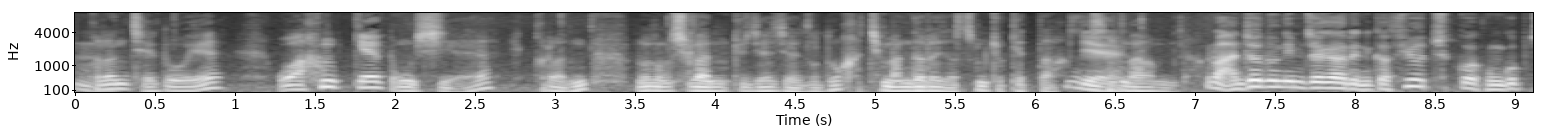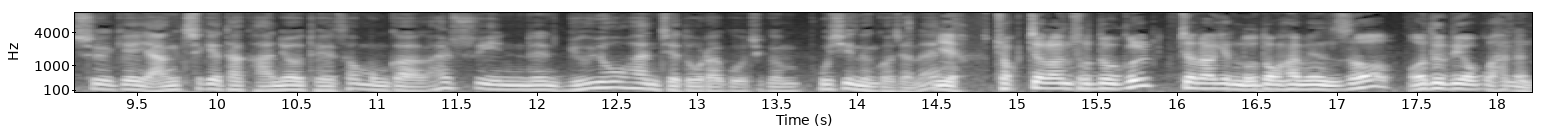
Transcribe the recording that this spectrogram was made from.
음. 그런 제도에와 함께 동시에 그런 노동시간 규제 제도도 같이 만들어졌으면 좋겠다 예. 생각합니다. 그럼 안전운임제가 그러니까 수요 측과 공급 측의 양측에 다 관여돼서 뭔가 할 수 있는 유효한 제도라고 지금 보시는 거잖아요. 예, 적절한 소득을 적절하게 노동하면서 얻으려고 하는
